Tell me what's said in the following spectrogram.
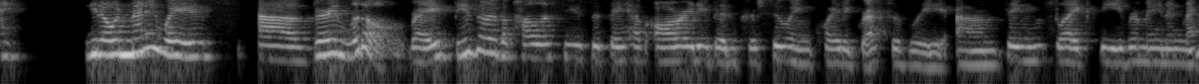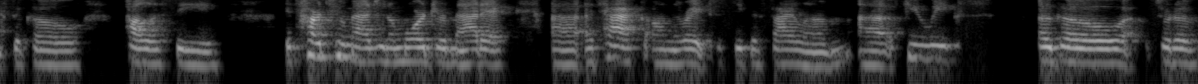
I, you know, in many ways, uh, very little, right? These are the policies that they have already been pursuing quite aggressively. Um, things like the Remain in Mexico policy, it's hard to imagine a more dramatic uh, attack on the right to seek asylum. Uh, a few weeks ago, sort of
